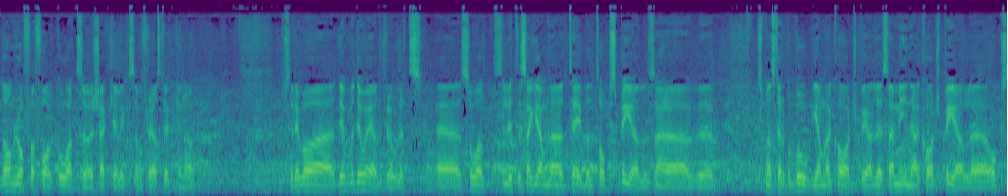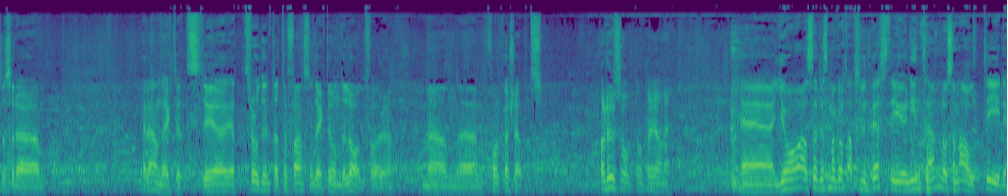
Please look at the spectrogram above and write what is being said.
De roffade folk åt sig och käkade liksom flera stycken av. Så det var, det, var- det var jävligt roligt. Eh, sålt lite så här gamla tabletop-spel så här, eh, som man ställer på bord, gamla kardspel, eller så här mina-kardspel. Eh, också sådär, jag vet inte riktigt. Det, jag trodde inte att det fanns något direkt underlag för det. Men eh, folk har köpt. Har du sålt något då, Janne? Eh, ja, alltså det som har gått absolut bäst är ju Nintendo som alltid.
